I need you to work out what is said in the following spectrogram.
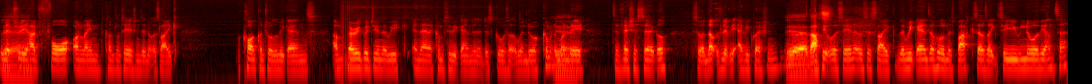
Literally Yeah. had four online consultations, and it was like I can't control the weekends. I'm very good during the week, and then it comes to the weekend and it just goes out the window. Coming to Yeah. Monday, it's a vicious circle. So that was literally every question. uh, Yeah, that that's- people were saying. It was just like the weekends are holding us back. So I was like, so you know the answer.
